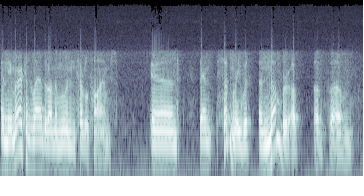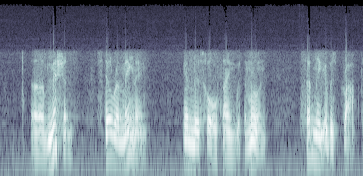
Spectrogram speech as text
And the Americans landed on the moon several times, and then suddenly, with a number of of um, uh, missions still remaining in this whole thing with the moon, suddenly it was dropped.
